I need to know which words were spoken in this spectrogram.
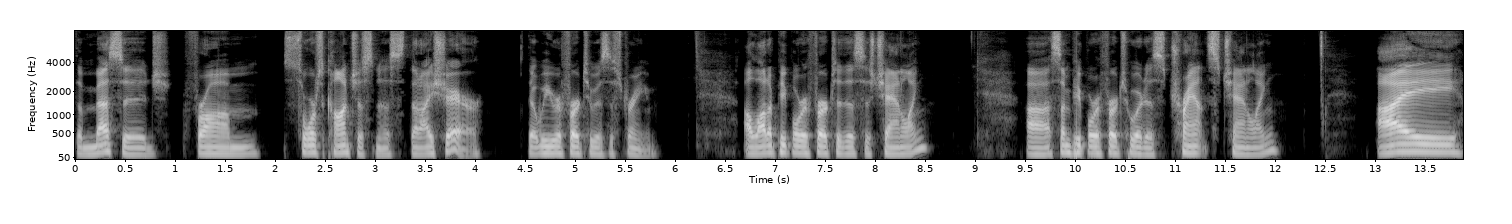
the message from source consciousness that I share that we refer to as the stream. A lot of people refer to this as channeling. Uh, some people refer to it as trance channeling. I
